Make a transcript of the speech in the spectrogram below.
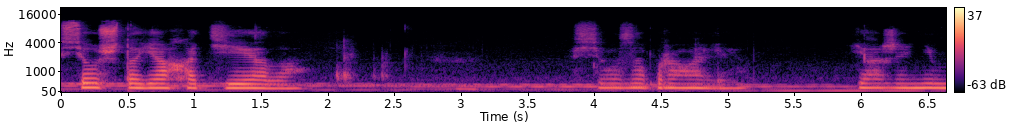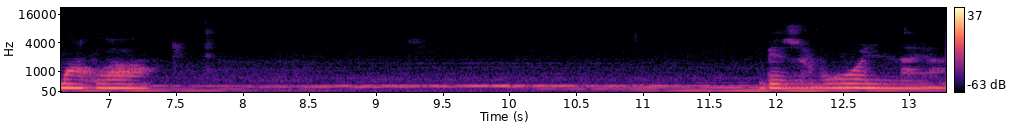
все, что я хотела. Все забрали. Я же не могла. Безвольная,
